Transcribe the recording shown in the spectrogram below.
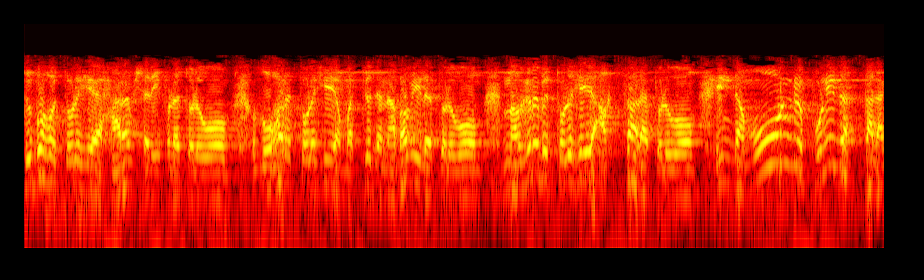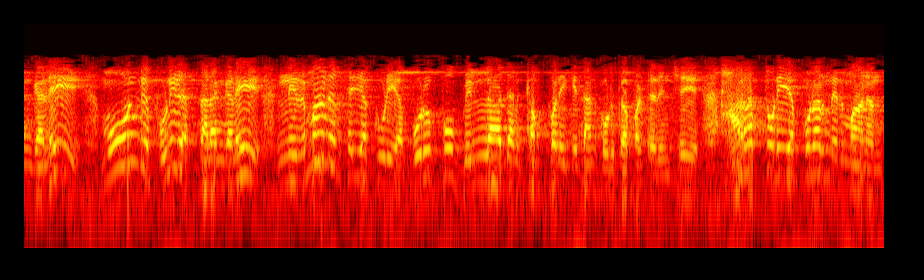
சுபக தொழுகைய ஹரம் ஷரீஃப்ல தொழுவோம். முகர தொழுகைய மஸ்ஜித் நபவியில தொழுவோம். மகரபு தொழுகைய அக்சால தொழுவோம். இந்த மூன்று புனித ஸ்தலங்களை மூன்று புனித ஸ்தலங்களை நிர்மாணம் செய்யக்கூடிய பொறுப்பு பில்லாதன் கம்பெனிக்கு தான் கொடுக்கப்பட்டிருந்துச்சு. ஹரத்துடைய புனர் நிர்மாணம்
